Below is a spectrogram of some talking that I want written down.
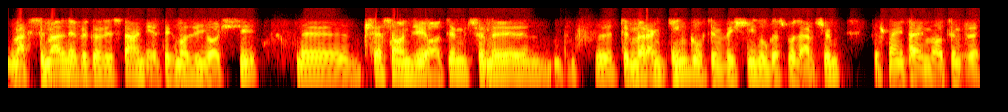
maksymalne wykorzystanie tych możliwości przesądzi o tym, czy my w tym rankingu, w tym wyścigu gospodarczym, też pamiętajmy o tym, że,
